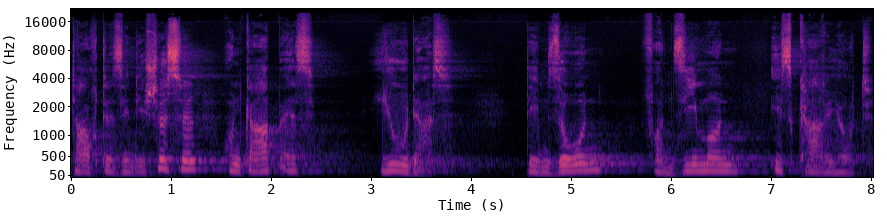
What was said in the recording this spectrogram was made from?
tauchte es in die Schüssel und gab es Judas, dem Sohn von Simon Iskariot.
